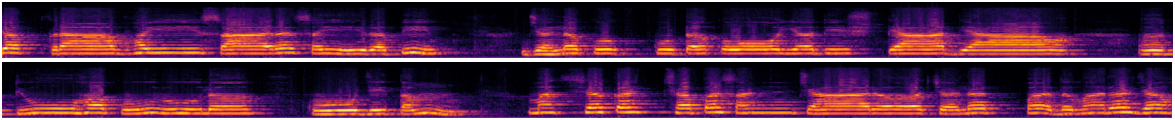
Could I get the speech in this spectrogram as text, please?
चक्राभैः सारसैरपि जलकुक्कुटको यदिष्ट्याद्या। त्यूहकूलकूजितम् मत्स्यकच्छपसञ्चार चलत्पद्मरजः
